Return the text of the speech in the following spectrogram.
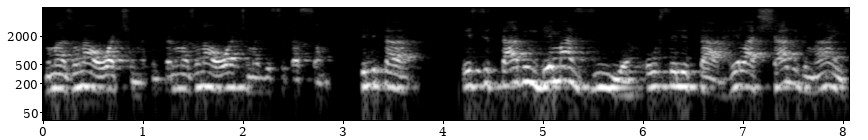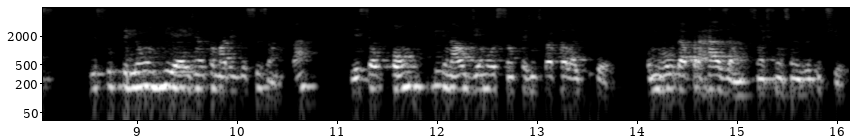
numa zona ótima, tem que estar numa zona ótima de excitação. Se ele está excitado em demasia ou se ele está relaxado demais, isso cria um viés na tomada de decisão, tá? Esse é o ponto final de emoção que a gente vai falar aqui hoje. Vamos voltar para a razão, que são as funções executivas.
